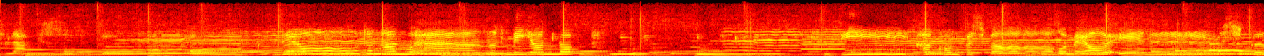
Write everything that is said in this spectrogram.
slags. Verden har nu hadet mere nok. Vi kan kun besvare med at elske,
